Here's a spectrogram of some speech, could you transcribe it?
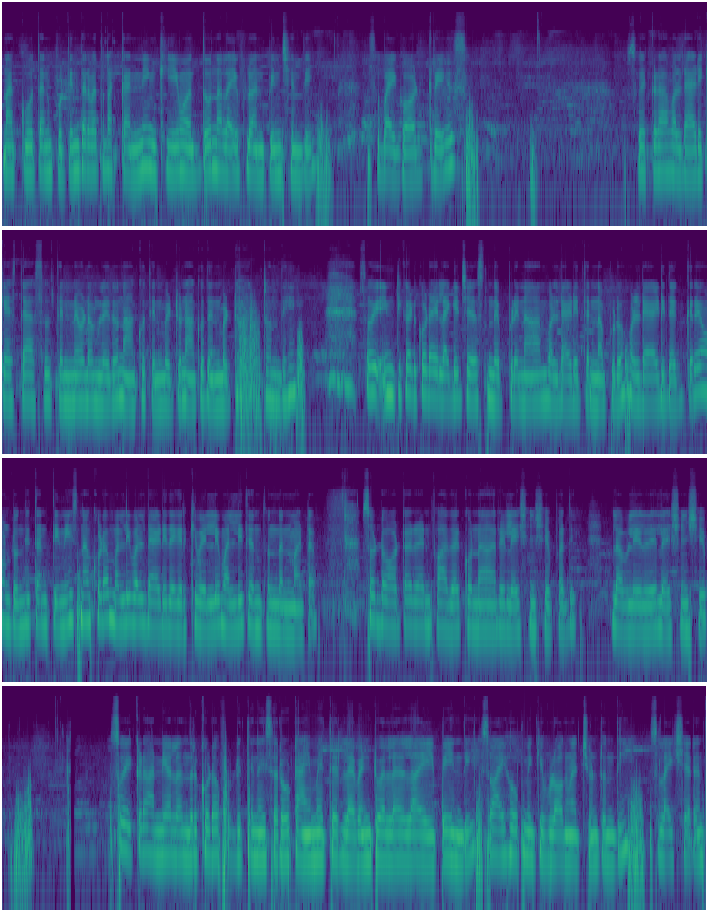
నాకు తను పుట్టిన తర్వాత నాకు అన్నీ ఇంకేం వద్దు నా లైఫ్లో అనిపించింది. So by God grace so ఇక్కడ వాళ్ళ డాడీకి వేస్తే అసలు తినివ్వడం లేదు. నాకు తినబెట్టు నాకు తినబెట్టు అంటుంది. సో ఇంటికాడ కూడా ఇలాగే చేస్తుంది ఎప్పుడైనా వాళ్ళ డాడీ తిన్నప్పుడు. వాళ్ళ డాడీ దగ్గరే ఉంటుంది. తను తినేసినా కూడా మళ్ళీ వాళ్ళ డాడీ దగ్గరికి వెళ్ళి మళ్ళీ తింటుందన్నమాట. సో డాటర్ అండ్ ఫాదర్కి ఉన్న రిలేషన్షిప్ అది. లవ్లీ రిలేషన్షిప్ సో ఇక్కడ అన్ని వాళ్ళందరూ కూడా ఫుడ్ తినేశారు. టైం అయితే లెవెన్ ట్వెల్వ్ అలా అయిపోయింది. సో ఐ హోప్ మీకు ఈ వ్లాగ్ నచ్చి ఉంటుంది సో లైక్ షేర్ అండ్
